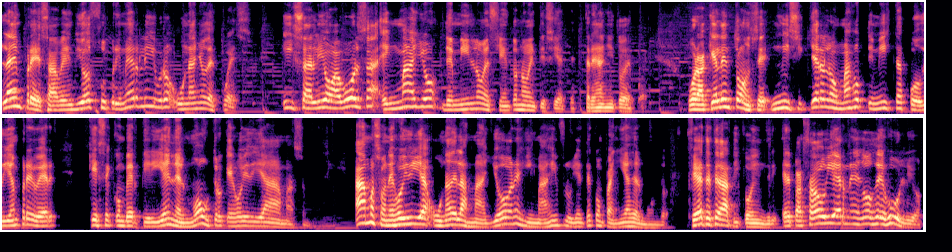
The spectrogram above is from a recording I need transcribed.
La empresa vendió su primer libro un año después y salió a bolsa en mayo de 1997, tres añitos después. Por aquel entonces, ni siquiera los más optimistas podían prever que se convertiría en el monstruo que es hoy día Amazon. Amazon es hoy día una de las mayores y más influyentes compañías del mundo. Fíjate este dato, Indri. El pasado viernes 2 de julio,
